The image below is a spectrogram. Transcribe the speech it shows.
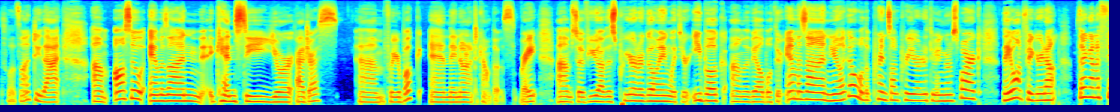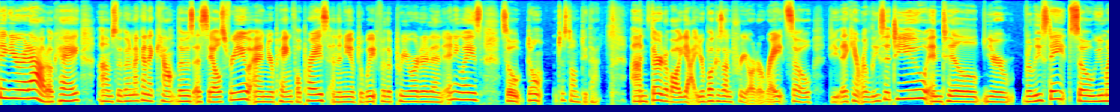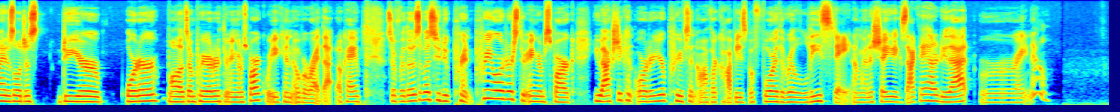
So let's not do that. Um, also, Amazon can see your address um, for your book and they know not to count those, right? Um, so if you have this pre order going with your ebook um, available through Amazon and you're like, oh, well, the print's on pre order through Ingram Spark, they won't figure it out. They're going to figure it out, okay? Um, so they're not going to count those as sales for you and you're paying full price and then you have to wait for the pre order to end anyways. So don't, just don't do that. And third of all, yeah, your book is on pre order, right? So they can't release it to you until your release date. So you might as well just do your order while it's on pre-order through Ingram Spark where you can override that, okay? So for those of us who do print pre-orders through Ingram Spark, you actually can order your proofs and author copies before the release date. I'm going to show you exactly how to do that right now.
